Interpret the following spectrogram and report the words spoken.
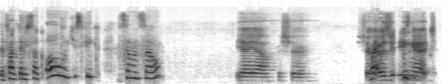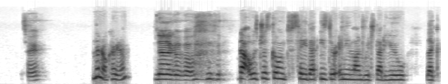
The fact that it's like, oh, you speak so and so. yeah yeah for sure sure. But i was reading uh, sorry? No, no, carry on. no no go go. That I was just going to say that is there any language that you like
